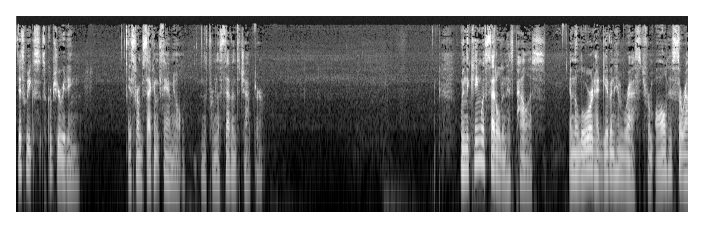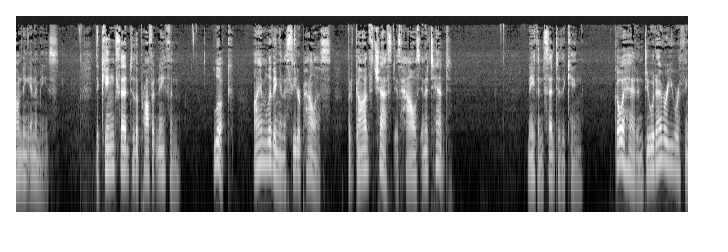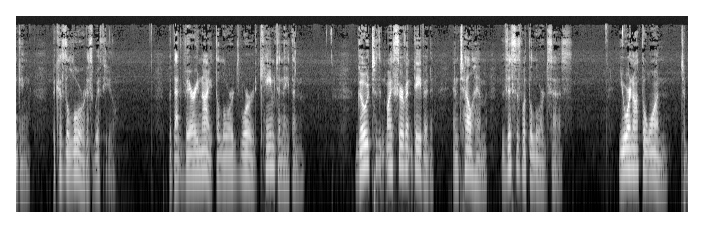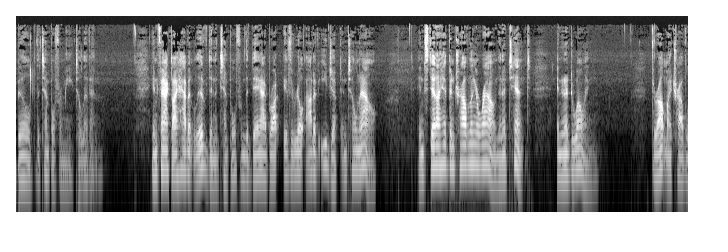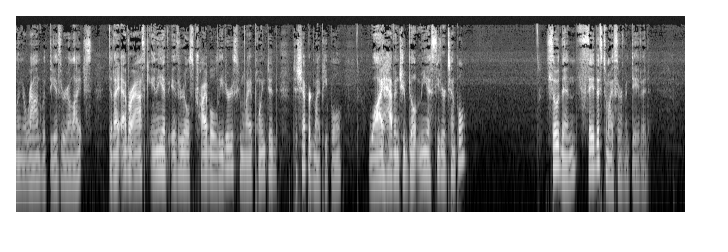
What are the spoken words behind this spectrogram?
This week's scripture reading is from 2 Samuel, from the seventh chapter. When the king was settled in his palace, and the Lord had given him rest from all his surrounding enemies, the king said to the prophet Nathan, Look, I am living in a cedar palace, but God's chest is housed in a tent. Nathan said to the king, Go ahead and do whatever you are thinking, because the Lord is with you. But that very night the Lord's word came to Nathan. Go to my servant David and tell him, This is what the Lord says. You are not the one to build the temple for me to live in. In fact, I haven't lived in a temple from the day I brought Israel out of Egypt until now. Instead, I have been traveling around in a tent and in a dwelling. Throughout my traveling around with the Israelites, did I ever ask any of Israel's tribal leaders whom I appointed to shepherd my people, Why haven't you built me a cedar temple? So then, say this to my servant David.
